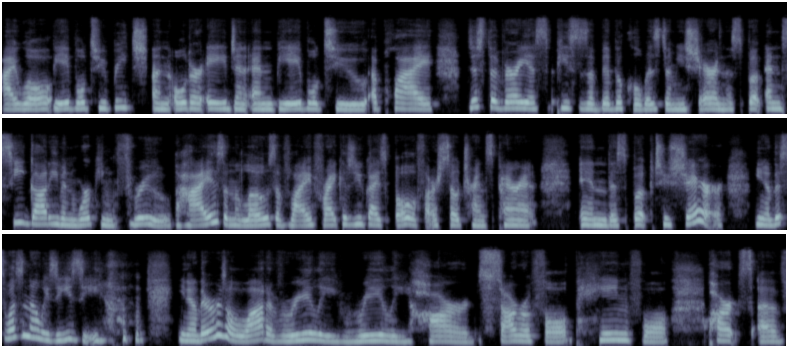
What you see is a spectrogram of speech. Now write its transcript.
I will be able to reach an older age and, and be able to apply just the various pieces of biblical wisdom you share in this book and see God even working through the highs and the lows of life, right? Because you guys both are so transparent in this book to share. You know, this wasn't always easy. you know, there was a lot of really, really hard, sorrowful, painful parts of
